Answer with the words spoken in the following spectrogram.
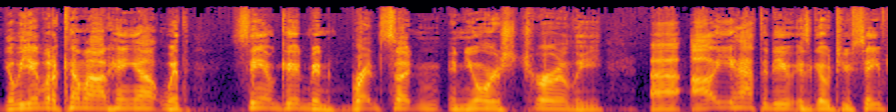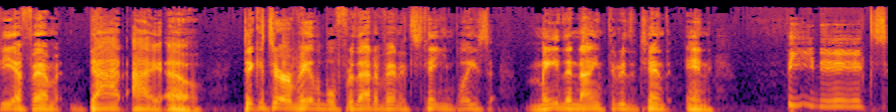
You'll be able to come out, hang out with Sam Goodman, Brett Sutton, and yours truly. Uh, all you have to do is go to safetyfm.io. Tickets are available for that event. It's taking place May the 9th through the 10th in Phoenix,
